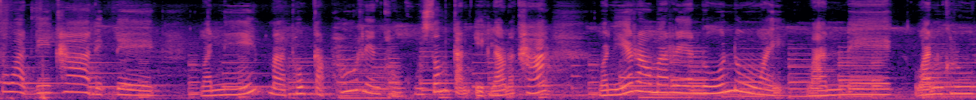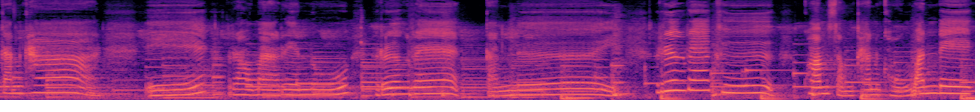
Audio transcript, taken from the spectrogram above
สวัสดีค่ะเด็กๆ วันนี้มาพบกับห้องเรียนของครูส้มกันอีกแล้วนะคะ วันนี้เรามาเรียนรู้หน่วย วันเด็ก วันครูกันค่ะ เอ๊ะเรามาเรียนรู้เรื่องแรกกันเลย เรื่องแรกคือ ความสำคัญของวันเด็ก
